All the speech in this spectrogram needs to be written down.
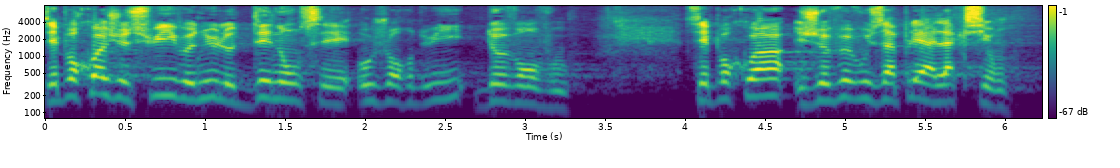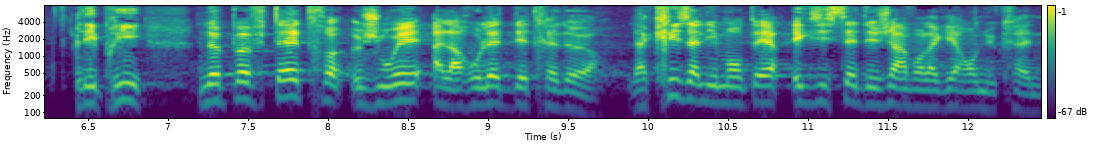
C'est pourquoi je suis venu le dénoncer aujourd'hui devant vous. C'est pourquoi je veux vous appeler à l'action, les prix ne peuvent être joués à la roulette des traders. La crise alimentaire existait déjà avant la guerre en Ukraine.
